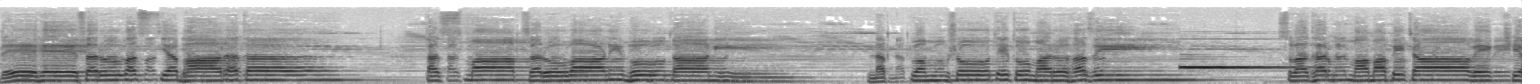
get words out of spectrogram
देहे सर्वस्य भारत तस्मात् सर्वाणि भूतानि न त्वम् शोचितुमर्हसि। स्वधर्ममपि चावेक्ष्य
